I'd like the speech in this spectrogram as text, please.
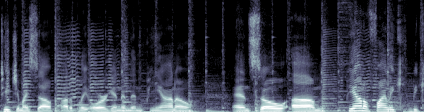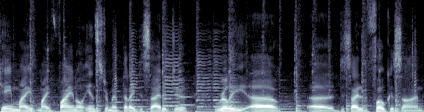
teaching myself how to play organ and then piano. And so um, piano finally became my, my final instrument that I decided to really uh, uh decided to focus on.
